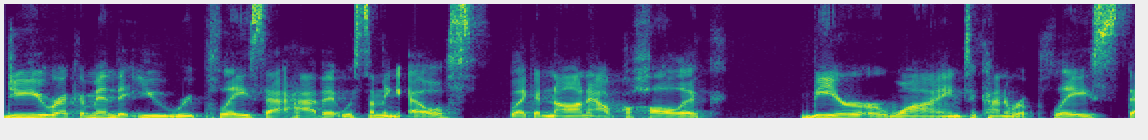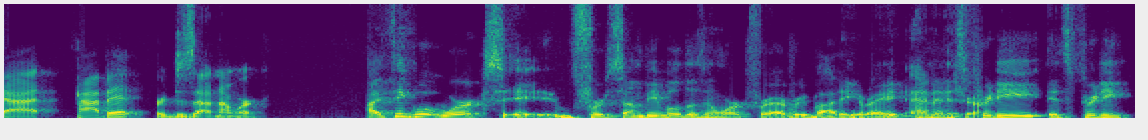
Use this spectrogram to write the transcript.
do you recommend that you replace that habit with something else, like a non-alcoholic beer or wine, to kind of replace that habit, or does that not work? I think what works eh, for some people doesn't work for everybody, right? and it's true. pretty it's pretty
